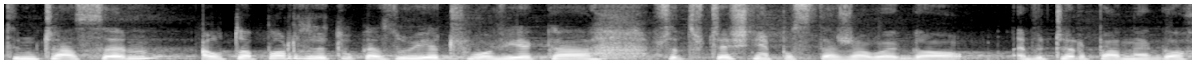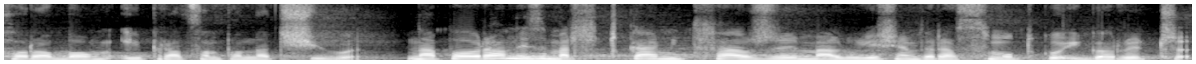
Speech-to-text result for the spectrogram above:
Tymczasem autoportret ukazuje człowieka przedwcześnie postarzałego, wyczerpanego chorobą i pracą ponad siły. Na poranej zmarszczkami twarzy maluje się wyraz smutku i goryczy.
